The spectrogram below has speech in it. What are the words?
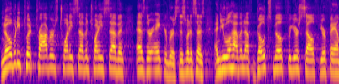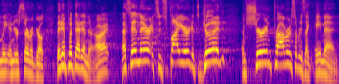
Nobody put Proverbs 27 27 as their anchor verse. This is what it says, and you will have enough goat's milk for yourself, your family, and your servant girls. They didn't put that in there, all right? That's in there, it's inspired, it's good. I'm sure in Proverbs somebody's like, Amen.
